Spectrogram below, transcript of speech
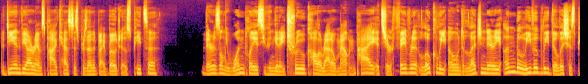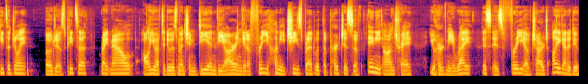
the DNVR Rams podcast is presented by Beau Jo's Pizza. There is only one place you can get a true Colorado mountain pie. It's your favorite locally owned, legendary, unbelievably delicious pizza joint, Beau Jo's Pizza. Right now, all you have to do is mention DNVR and get a free honey cheese bread with the purchase of any entree. You heard me right. This is free of charge. All you got to do,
